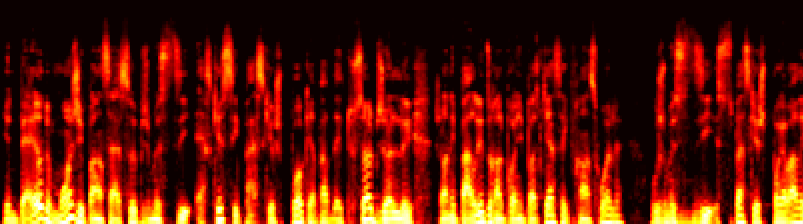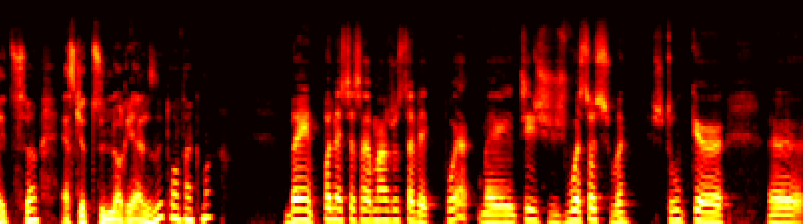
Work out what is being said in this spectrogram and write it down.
il y a une période où moi, j'ai pensé à ça, puis je me suis dit, est-ce que c'est parce que je suis pas capable d'être tout seul? Puis j'en ai parlé durant le premier podcast avec François, là, où je me suis dit, c'est parce que je suis pas capable d'être tout seul? Est-ce que tu l'as réalisé, toi, en tant que mère? Ben, pas nécessairement juste avec toi, mais tu sais, je je vois ça souvent. Je trouve que. euh,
